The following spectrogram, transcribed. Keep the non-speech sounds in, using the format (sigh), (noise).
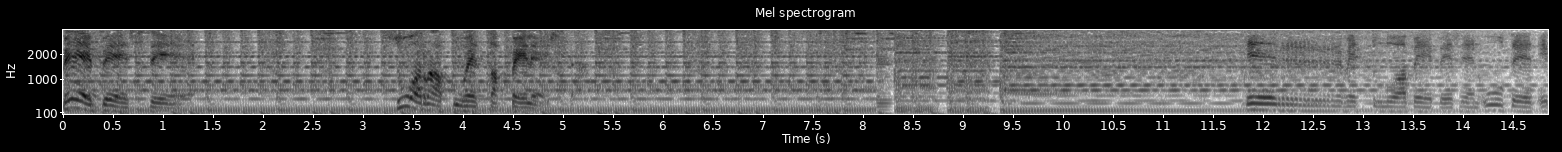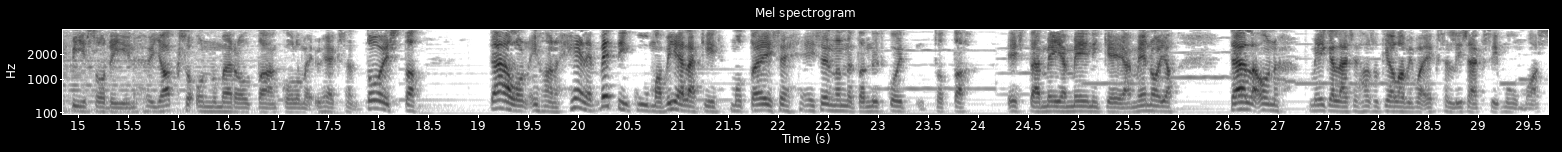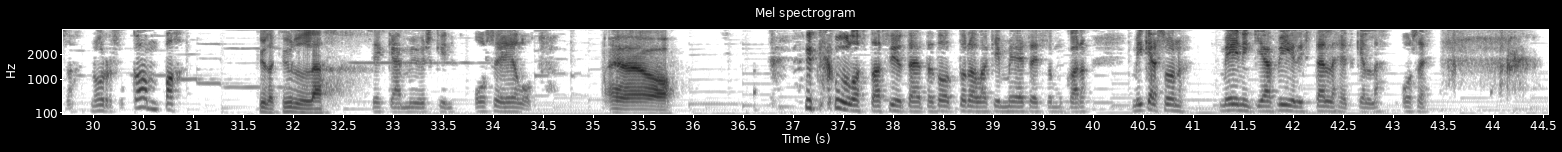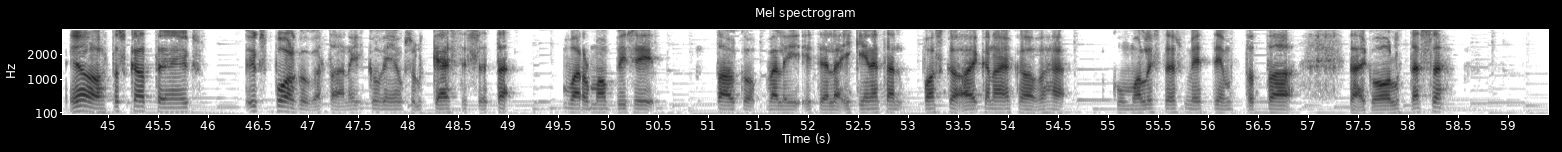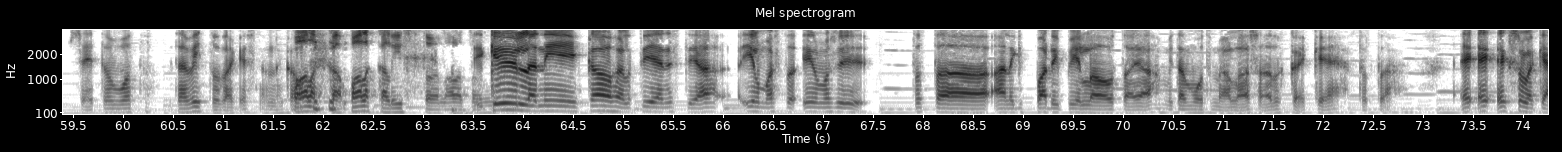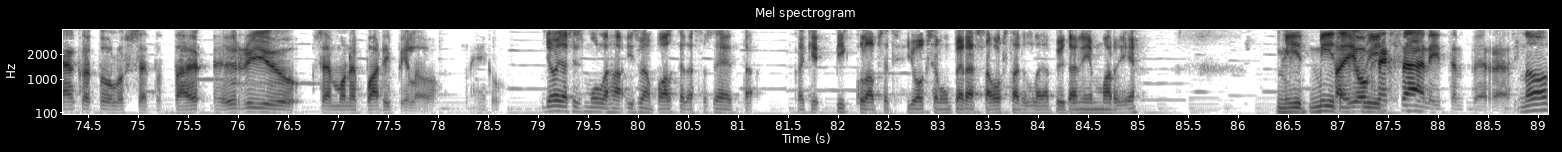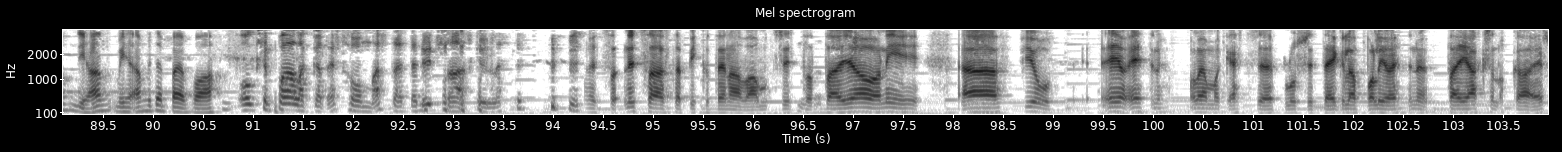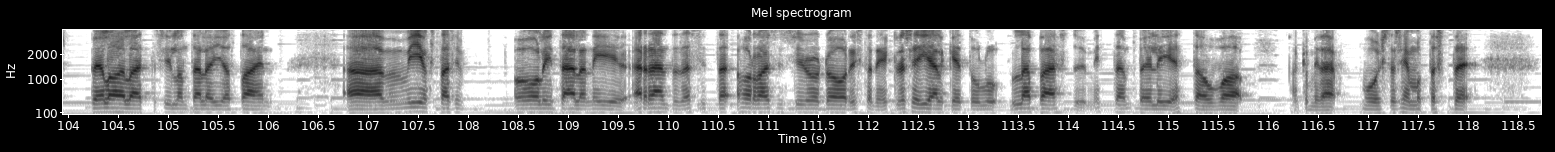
BBC. Suoraa puhetta peleistä. Tervetuloa BBCn uuteen episodiin. Jakso on numeroltaan 319. Täällä on ihan helvetin kuuma vieläkin, mutta ei, se, ei sen anneta nyt koi, tota, estää meidän meininkejä ja menoja. Täällä on meikäläisen Hasuki Alaviva Excel lisäksi muun muassa Norsu Kampa. Kyllä, kyllä. Sekä myöskin Oselot. Joo. (laughs) Kuulostaa siltä, että oot todellakin meeseissä mukana. Mikäs on meininki ja fiilis tällä hetkellä, Ose? Joo, tossa katselin yksi, yksi puoli kuukautta ainakin kovin onko ollut kästissä, että varmaan pisi tauko väli itellä ikinä tämän paska aikana, joka on vähän kummallista, jos miettii, mutta tota, tää on ollut tässä seitsemän vuotta. Mitä vittua tää kestää niin Palkka, palkkalistoilla on tullut. Kyllä niin, kauhealla tienesti ja ilmasta, ilmasi tota, ainakin bodypillowta ja mitä muuta me ollaan saatu kaikkea. Tota, e, e, eikö sulle käänko tullut se tota, Ryu semmonen bodypillow? Niin kuin? Joo, ja siis mullehan isoin palkka tässä se, että kaikki pikkulapset juoksee mun perässä ostadilla ja pyytää niin Marie. Meet, meet tai juokseeko sä niitten perässä? No ihan, ihan miten päin vaan. Onko se palkka tästä hommasta, että nyt saat kyllä? (laughs) nyt, nyt saa sitä pikku tenavaa, mutta siis tota, joo niin. Uh, fiu, ei ole ehtinyt olemaan kästi se, plus sitten ei kyllä ole paljon ehtinyt tai jaksanutkaan edes pelailla, että silloin tällöin jotain. Uh, viimeksi taisin olin täällä niin räntätä sitten Horizon Zero Dawnista, niin kyllä sen jälkeen tullut läpäistyä mitään peliä, että on vaan aika mitä muistasin, mutta sitten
